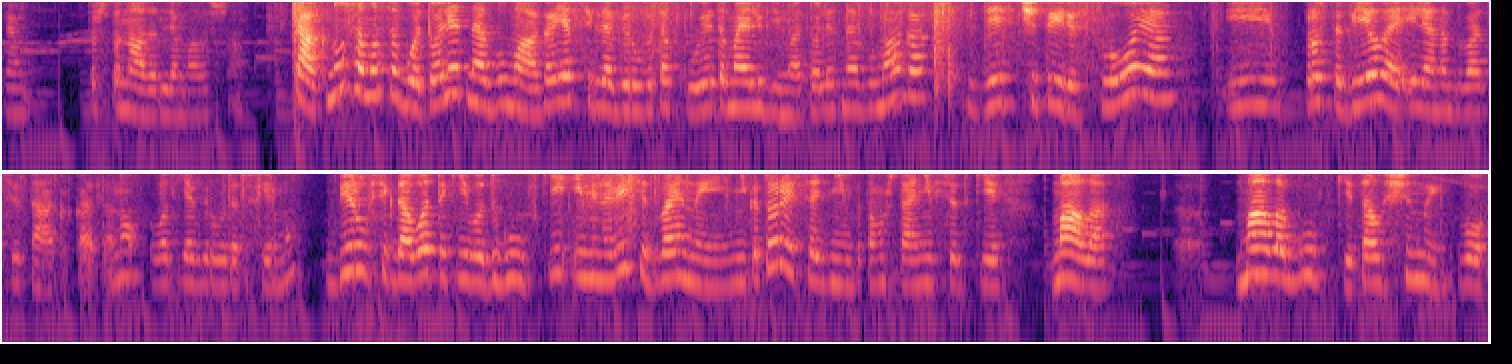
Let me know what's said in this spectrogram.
Прям то, что надо для малыша. Так, ну, само собой, туалетная бумага. Я всегда беру вот такую. Это моя любимая туалетная бумага. Здесь 4 слоя и просто белая или она бывает цветная какая-то. Ну, вот я беру вот эту фирму. Беру всегда вот такие вот губки, именно, видите, двойные, не которые с одним, потому что они все-таки мало э, мало губки толщины, во.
